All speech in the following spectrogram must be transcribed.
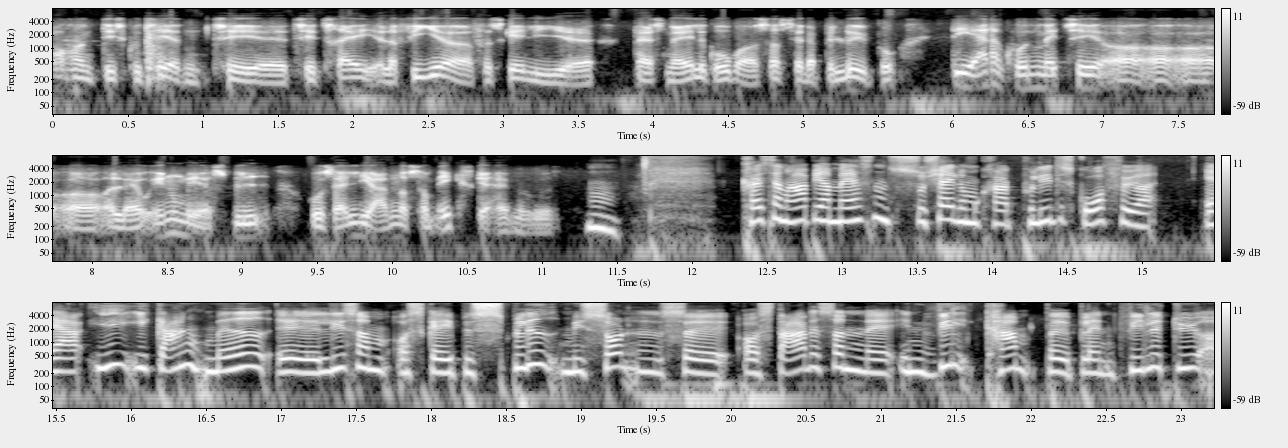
forhånd diskuterer den til, øh, til tre eller fire forskellige øh, personalegrupper, og så sætter beløb på. Det er der kun med til at, at, at, at lave endnu mere splid hos alle de andre, som ikke skal have noget. Mm. Christian Rabia Madsen, Socialdemokrat, politisk ordfører. Er I i gang med øh, ligesom at skabe splid, misundelse og starte sådan øh, en vild kamp øh, blandt vilde dyr?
